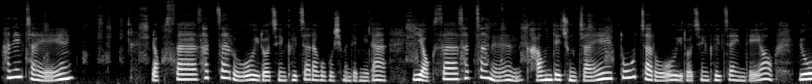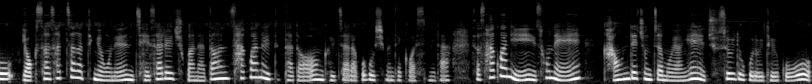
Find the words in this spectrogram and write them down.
한일자에 역사 사자로 이루어진 글자라고 보시면 됩니다. 이 역사 사자는 가운데 중자에 또자로 이루어진 글자인데요. 요 역사 사자 같은 경우는 제사를 주관하던 사관을 뜻하던 글자라고 보시면 될 것 같습니다. 그래서 사관이 손에 가운데 중자 모양의 주술 도구를 들고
